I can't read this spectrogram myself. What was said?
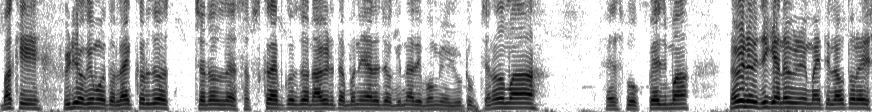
બાકી વીડિયો ગમ્યો તો લાઈક કરજો, ચેનલને સબસ્ક્રાઈબ કરજો અને આવી રીતે બન્યા રહેજો ગિરનારી ભૂમિઓ યુટ્યુબ ચેનલમાં ફેસબુક પેજમાં નવી નવી જગ્યા નવી નવી માહિતી લાવતો રહીશ.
